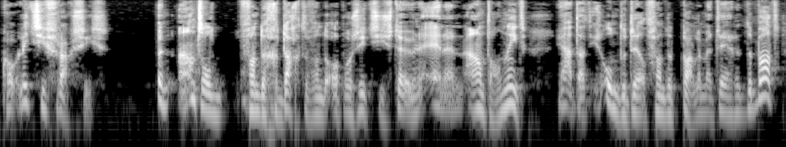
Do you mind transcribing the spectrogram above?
coalitiefracties een aantal van de gedachten van de oppositie steunen en een aantal niet. Ja, dat is onderdeel van het parlementaire debat.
